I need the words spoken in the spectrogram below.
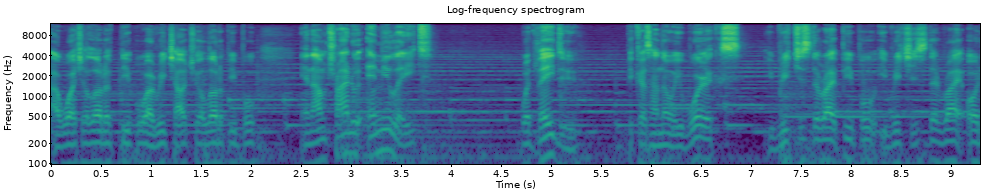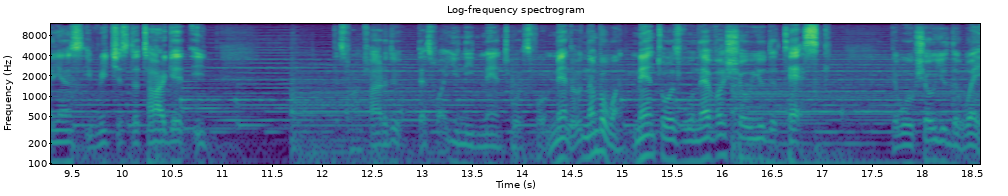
I watch a lot of people, I reach out to a lot of people, and I'm trying to emulate what they do because I know it works it reaches the right people, it reaches the right audience, it reaches the target. It, that's what I'm trying to do. That's what you need mentors for. Men, number one, mentors will never show you the task. They will show you the way.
